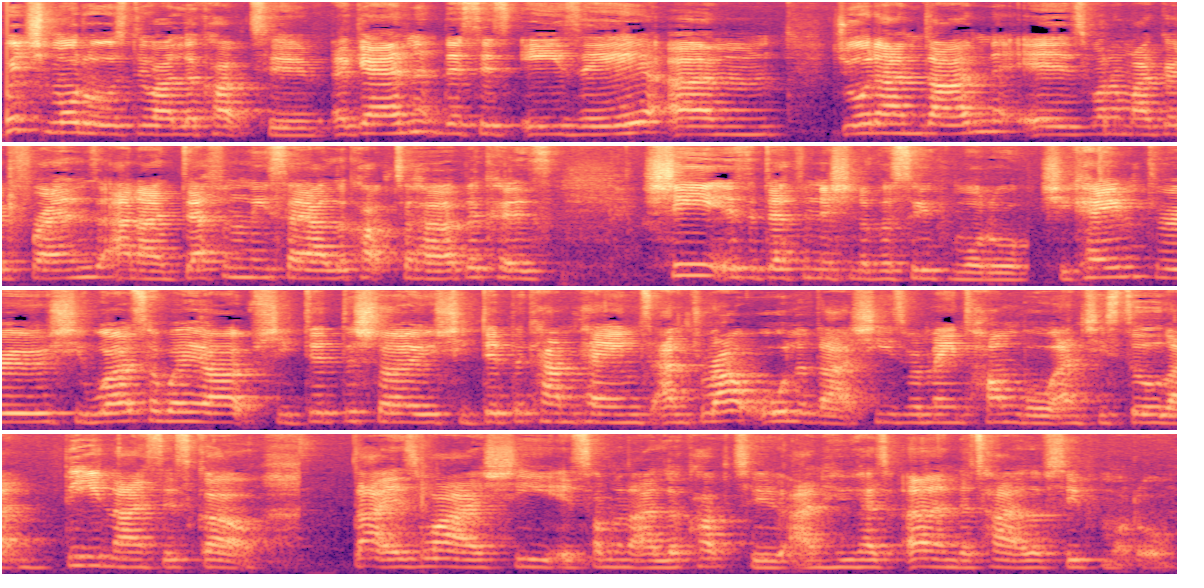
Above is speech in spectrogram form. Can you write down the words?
Which models do I look up to? Again, this is easy. Um, Jourdan Dunn is one of my good friends and I definitely say I look up to her because she is the definition of a supermodel. She came through, she worked her way up, she did the shows, she did the campaigns, and throughout all of that, she's remained humble and she's still like the nicest girl. That is why she is someone that I look up to and who has earned the title of supermodel.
